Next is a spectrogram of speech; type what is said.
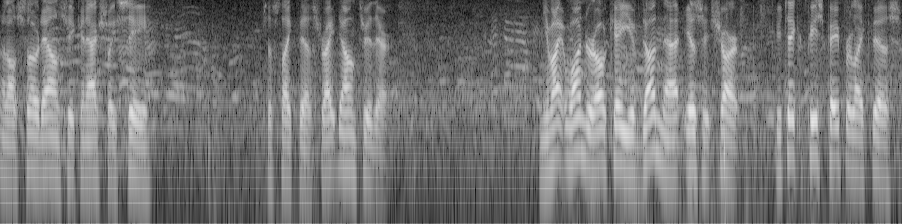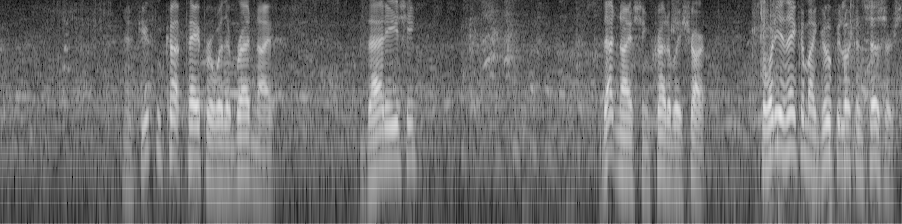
And I'll slow down so you can actually see. Just like this, right down through there. And you might wonder, okay, you've done that, is it sharp? You take a piece of paper like this, and if you can cut paper with a bread knife, that easy, that knife's incredibly sharp. So what do you think of my goofy looking scissors?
